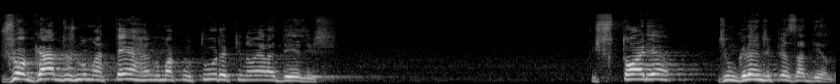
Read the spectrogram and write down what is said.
jogados numa terra, numa cultura que não era deles. História de um grande pesadelo,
